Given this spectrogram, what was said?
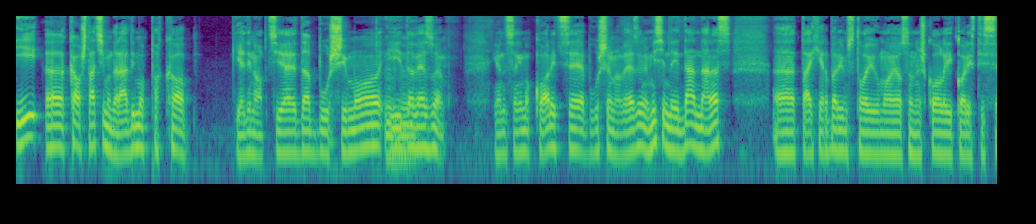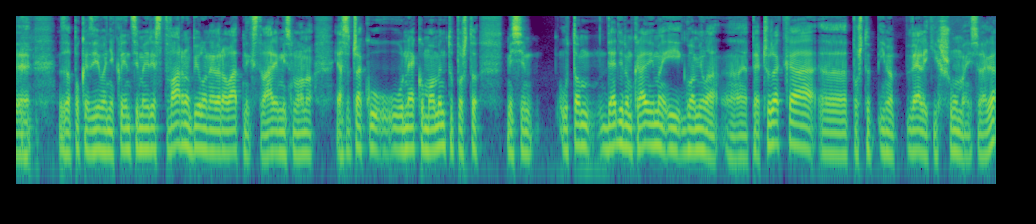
i uh, kao šta ćemo da radimo, pa kao jedina opcija je da bušimo mm -hmm. i mhm. da vezujemo. I onda sam imao korice, bušeno vezujemo. Mislim da i dan danas uh, taj herbarium stoji u mojoj osnovnoj školi i koristi se za pokazivanje klincima jer je stvarno bilo neverovatnih stvari. Mi smo ono, ja sam čak u, u nekom momentu, pošto mislim u tom dedinom kraju ima i gomila uh, pečuraka, uh, pošto ima velikih šuma i svega,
